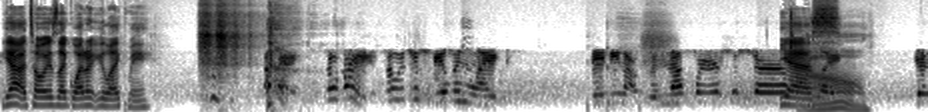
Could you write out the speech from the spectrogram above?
yeah, it's always like, why don't you like me? Okay, so right, so it's just feeling like maybe not good enough for your sister. Yes. Like Oh. you're,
